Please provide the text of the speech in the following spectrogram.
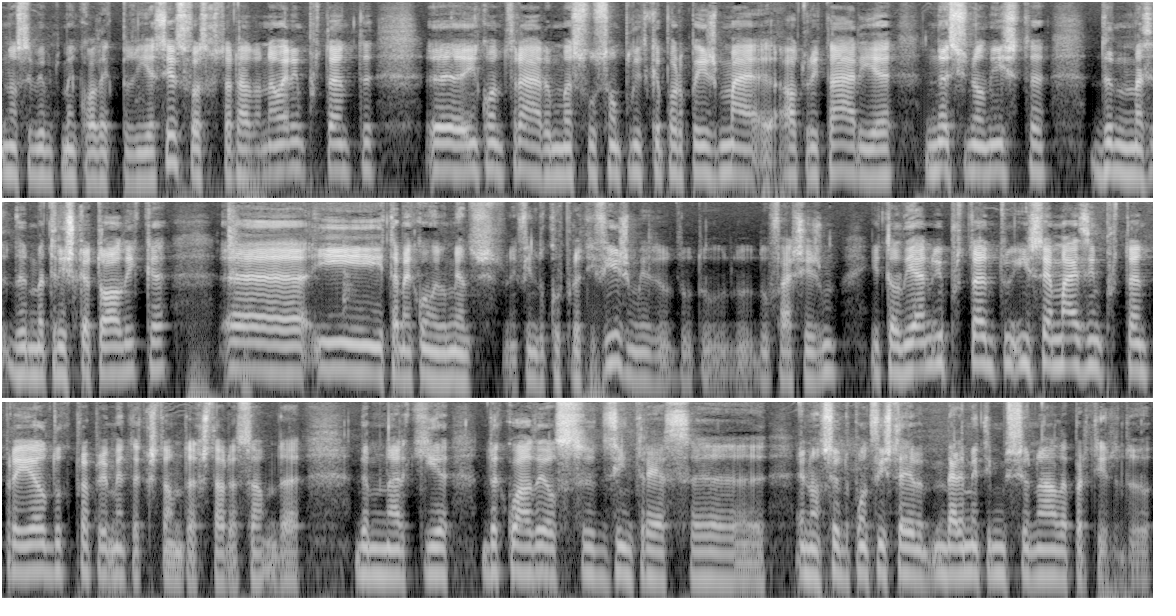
não sabia muito bem qual é que poderia ser, se fosse restaurada ou não, era importante uh, encontrar uma solução política para o país mais autoritária, nacionalista, de, de matriz católica uh, e, e, também com elementos, enfim, do corporativismo e do, do, do, do, fascismo italiano e, portanto, isso é mais importante para ele do que propriamente a questão da restauração da, da monarquia, da qual ele se desinteressa, a não ser do ponto de vista meramente emocional a partir do,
